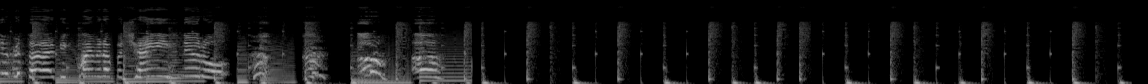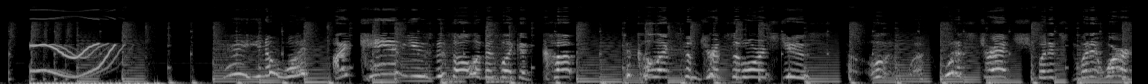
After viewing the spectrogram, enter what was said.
Never thought I'd be climbing up a Chinese noodle. Oh, oh. Hey, you know what? I can use this olive as like a cup to collect some drips of orange juice. What a stretch, but it's but it works.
